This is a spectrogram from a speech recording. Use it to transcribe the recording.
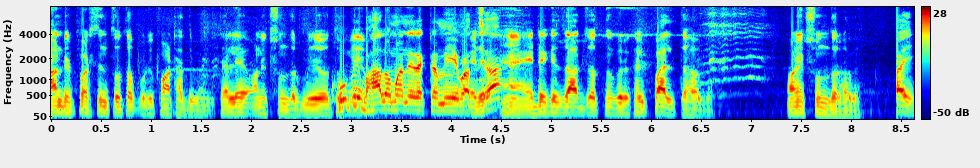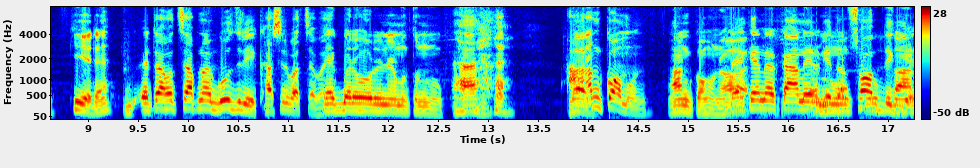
হান্ড্রেড পার্সেন্ট তোতাপুরি পাঠা দিবেন। তাহলে অনেক সুন্দর খুবই ভালো মানের একটা মেয়ে বাচ্চা। হ্যাঁ এটাকে যার যত্ন করে খালি পালতে হবে। অনেক সুন্দর হবে। ভাই কি এটা? এটা হচ্ছে আপনার গুজরি খাসির বাচ্চা ভাই। একবারে হরিণের মতন মুখ। হ্যাঁ আনকমন আনকমন দেখেন কানের এর গেটা সব দিক কান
